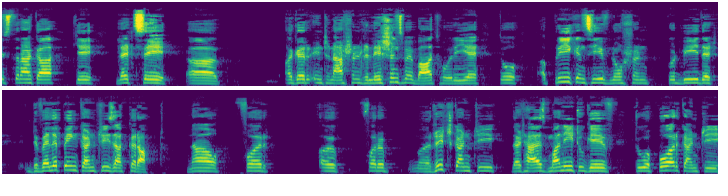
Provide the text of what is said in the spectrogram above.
اس طرح کا کہ لیٹ سے اگر انٹرنیشنل ریلیشنز میں بات ہو رہی ہے تو preconceive notion could be that developing countries are corrupt a far for that country that has money to give to a when country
